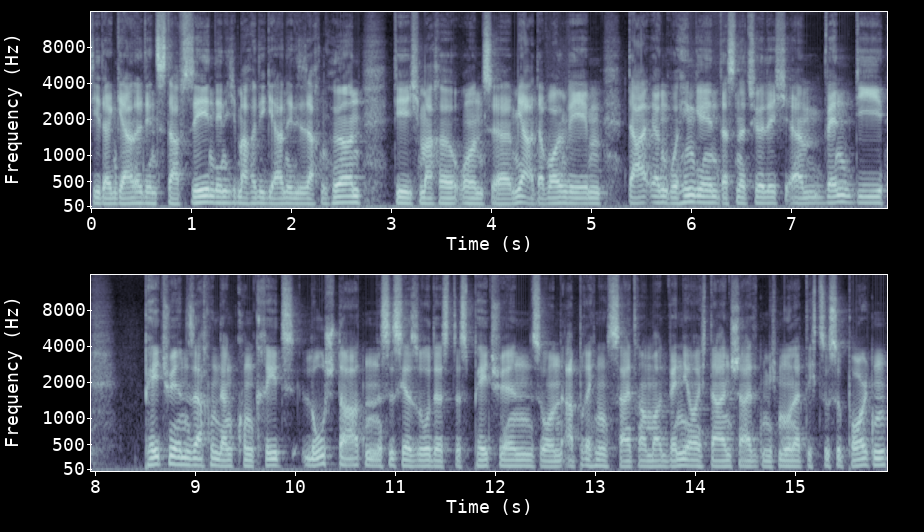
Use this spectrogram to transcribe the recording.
die dann gerne den Stuff sehen, den ich mache, die gerne die Sachen hören, die ich mache und ähm, ja, da wollen wir eben da irgendwo hingehen, dass natürlich, ähm, wenn die Patreon-Sachen dann konkret losstarten. Es ist ja so, dass das Patreon so einen Abrechnungszeitraum hat, wenn ihr euch da entscheidet, mich monatlich zu supporten,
